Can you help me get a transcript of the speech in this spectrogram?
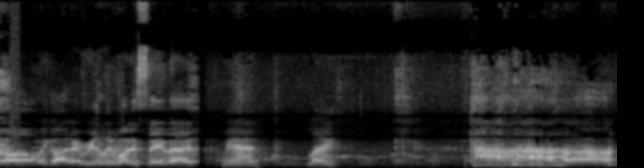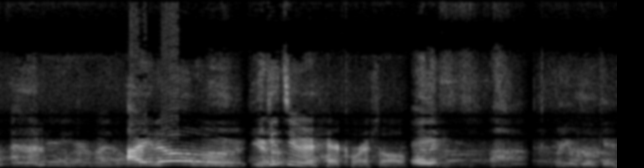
Oh my god, I really want to say that. Man, life. I love your hair, by the way. I know. you. You could do a hair commercial. What are you looking?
